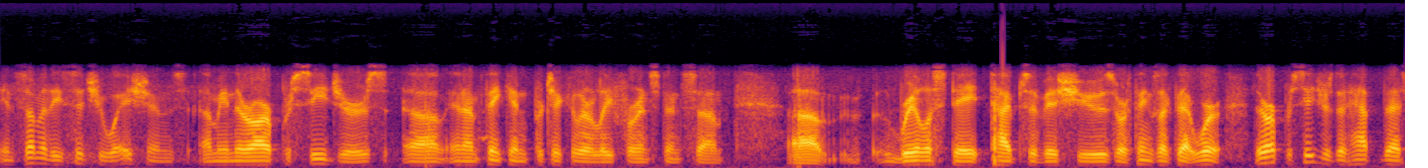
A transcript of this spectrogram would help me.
in some of these situations, I mean, there are procedures, uh, and I'm thinking particularly, for instance, um, uh, real estate types of issues or things like that, where there are procedures that have that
